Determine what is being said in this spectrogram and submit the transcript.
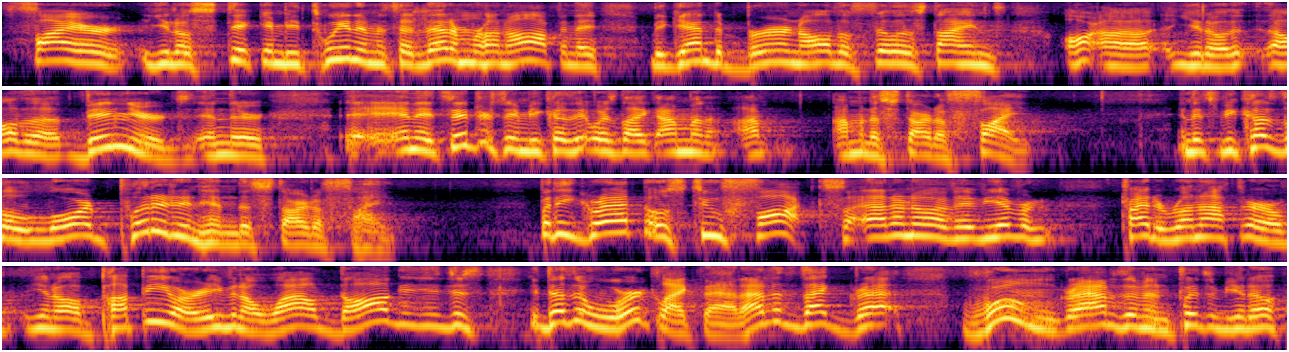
fire, you know, stick in between them and said, let them run off. And they began to burn all the Philistines, uh, you know, all the vineyards. And, they and it's interesting because it was like, I'm going to I'm, I'm going to start a fight. And it's because the Lord put it in him to start a fight. But he grabbed those two fox. I don't know if have you ever try to run after a, you know, a puppy or even a wild dog. It just, it doesn't work like that. How does that grab, boom, grabs him and puts him, you know?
